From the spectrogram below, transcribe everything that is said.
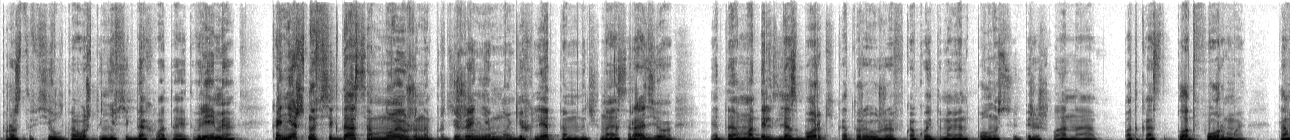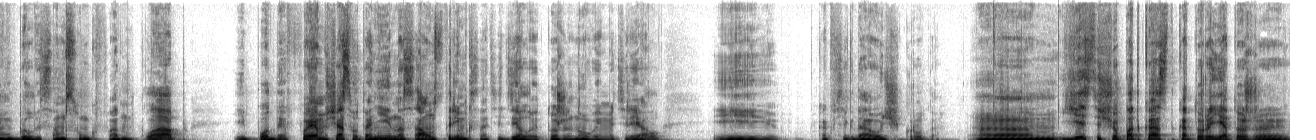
просто в силу того, что не всегда хватает время. Конечно, всегда со мной уже на протяжении многих лет, там, начиная с радио, это модель для сборки, которая уже в какой-то момент полностью перешла на подкаст-платформы. Там был и Samsung Fan Club, и под FM. Сейчас вот они на Soundstream, кстати, делают тоже новый материал. И, как всегда, очень круто. Есть еще подкаст, который я тоже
